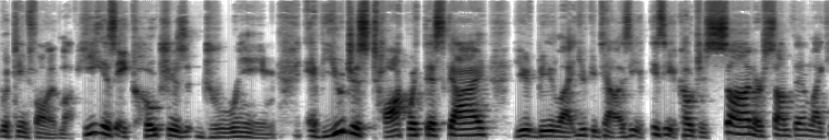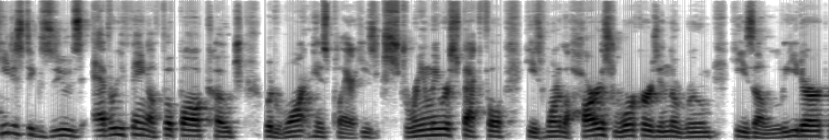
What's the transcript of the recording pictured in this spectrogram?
what teams fall in love. He is a coach's dream. If you just talk with this guy, you'd be like, you could tell is he is he a coach's son or something? Like he just exudes everything a football coach would want his player. He's extremely respectful. He's one of the hardest workers in the room. He's a leader.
